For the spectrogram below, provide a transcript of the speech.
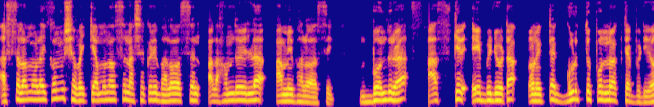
আসসালামু আলাইকুম, সবাই কেমন আছেন? আশা করি ভালো আছেন। আলহামদুলিল্লাহ, আমি ভালো আছি। বন্ধুরা, আজকের এই ভিডিওটা অনেকটা গুরুত্বপূর্ণ একটা ভিডিও।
